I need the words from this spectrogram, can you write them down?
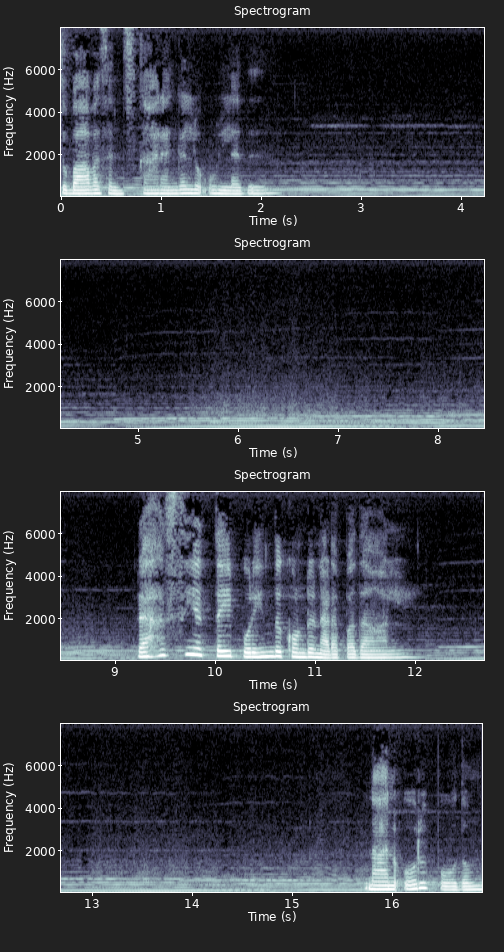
சுபாவ சன்ஸ்காரங்கள் உள்ளது. ரகசியத்தை புரிந்து கொண்டு நடப்பதால் நான் ஒருபோதும்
